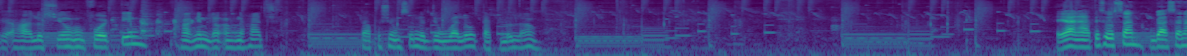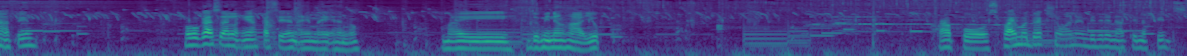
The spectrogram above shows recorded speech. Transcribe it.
Kaya halos yung 14, hanim lang ang na-hatch. Tapos yung sunod yung 8, tatlo lang. Ayan, Ate Susan, hugasan natin. Hugasan lang yan kasi yan ay may ano, may dumi ng hayop. Tapos, kaya mo direct yung ano yung binili natin na feeds.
